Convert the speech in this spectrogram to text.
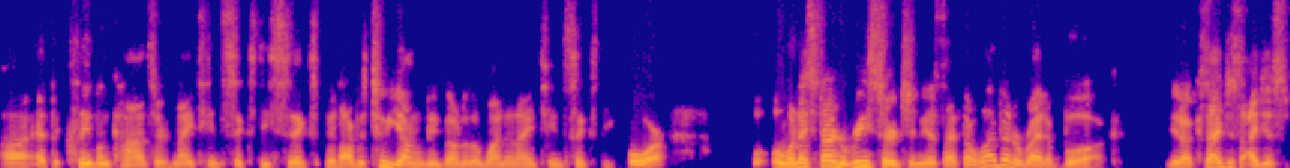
uh, at the Cleveland concert in 1966, but I was too young to go to the one in 1964. When I started researching this, I thought, well, I better write a book, you know, because I just, I just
